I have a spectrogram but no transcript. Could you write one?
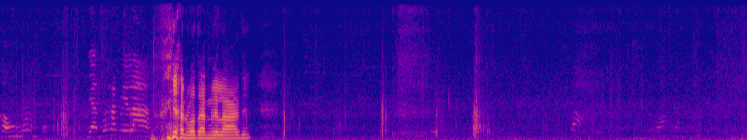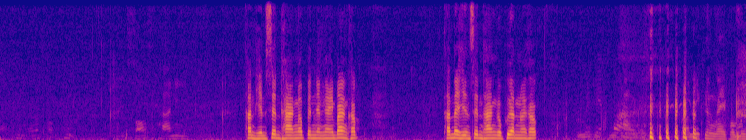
เข้าห้องน้ำก่อนอย่าเพิ่งทันเวลายันว่าทันเวลาที่ สองสถานี ท่านเห็นเส้นทางแล้วเป็นยังไงบ้างครับ ท่านได้เห็นเส้นทางกับเพื่อนไหมครับ ไม่เห็นทางเลยตอนนี้เครื่องในผมมัน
